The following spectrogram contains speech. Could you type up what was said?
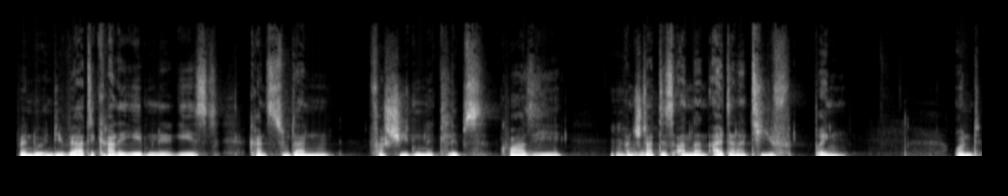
wenn du in die vertikale Ebene gehst, kannst du dann verschiedene Clips quasi anstatt des anderen alternativ bringen. Und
